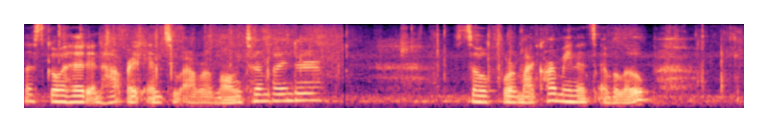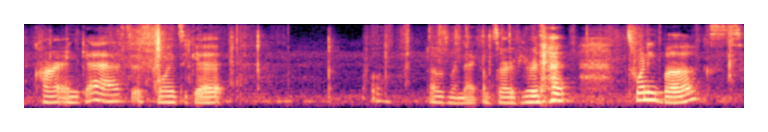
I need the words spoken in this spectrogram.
Let's go ahead and hop right into our long-term binder. So for my car maintenance envelope, car and gas is going to get, oh, that was my neck, I'm sorry if you heard that, 20 bucks.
